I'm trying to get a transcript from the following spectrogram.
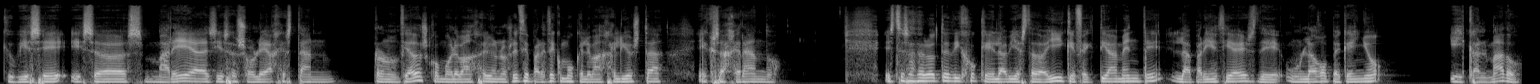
que hubiese esas mareas y esos oleajes tan pronunciados como el Evangelio nos dice, parece como que el Evangelio está exagerando. Este sacerdote dijo que él había estado allí y que efectivamente la apariencia es de un lago pequeño y calmado,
